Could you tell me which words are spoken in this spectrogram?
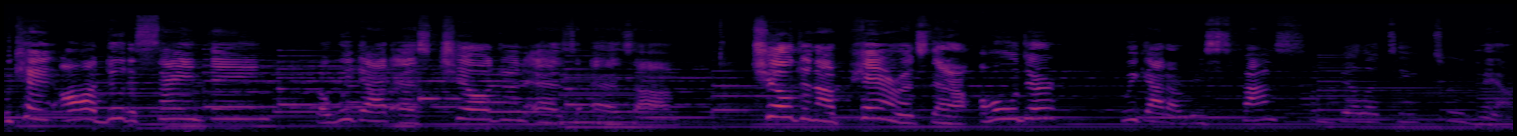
we can't all do the same thing, but we got as children, as as um, children of parents that are older, we got a responsibility to them.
